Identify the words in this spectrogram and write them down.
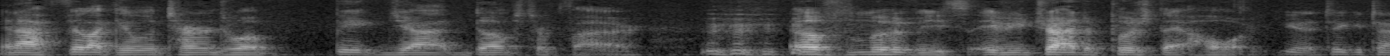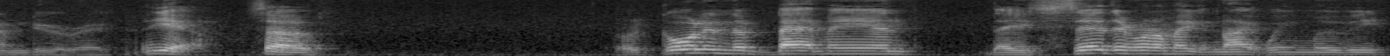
and I feel like it would turn to a big giant dumpster fire of movies if you tried to push that hard. yeah, take your time and do it right. Yeah. So we're going into Batman. They said they're going to make a Nightwing movie.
